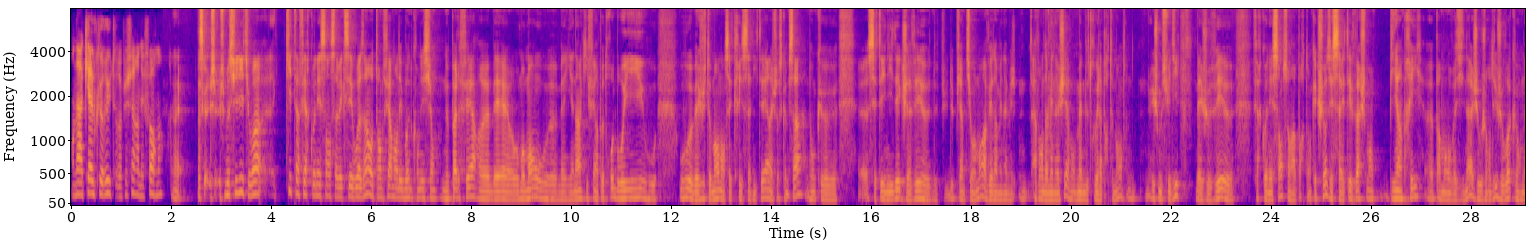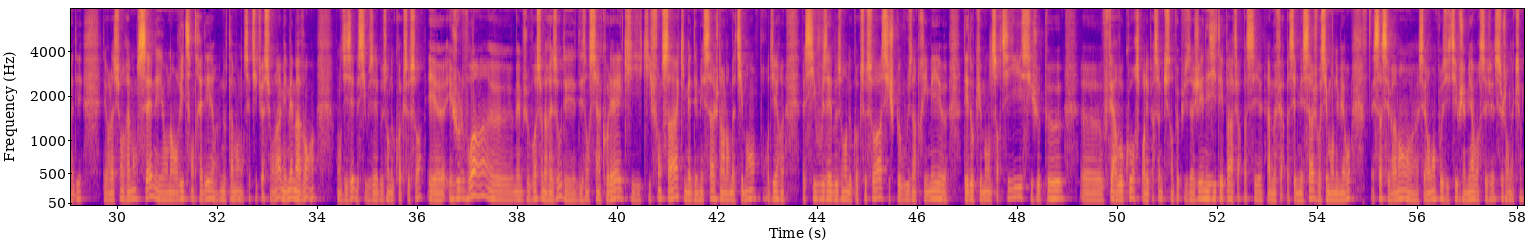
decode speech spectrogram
On est à quelques rues, tu aurais pu faire un effort, non? Ouais. Parce que je, me suis dit, tu vois, quitte à faire connaissance avec ses voisins, autant le faire dans des bonnes conditions. Ne pas le faire euh, ben, au moment où euh, ben, il y en a un qui fait un peu trop de bruit ou, ou ben, justement dans cette crise sanitaire, des choses comme ça. Donc euh, c'était une idée que j'avais depuis, depuis un petit moment avant d'aménager, avant même de trouver l'appartement. Et je me suis dit, ben, je vais faire connaissance en apportant quelque chose. Et ça a été vachement bien pris par mon voisinage. Et aujourd'hui, je vois qu'on a des, des relations vraiment saines et on a envie de s'entraider, notamment dans cette situation-là, mais même avant, hein, on disait bah, si vous avez besoin de quoi que ce soit. Et, euh, je le vois, hein, euh, même je vois sur le réseau des, anciens collègues qui, font ça, qui mettent des messages dans leur bâtiment pour dire bah, si vous avez besoin de quoi que ce soit, si je peux vous imprimer euh, des documents de sortie, si je peux faire vos courses pour les personnes qui sont un peu plus âgées, n'hésitez pas à faire passer, à me faire passer le message. Voici mon numéro. Et ça, c'est vraiment, c'est vraiment positif. J'aime bien avoir ce genre d'action.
